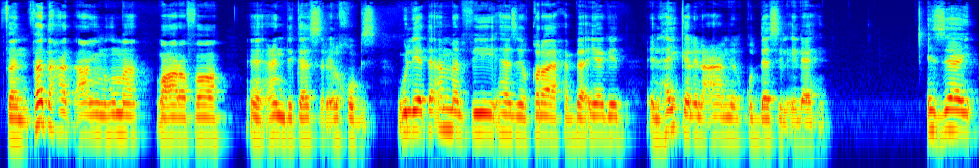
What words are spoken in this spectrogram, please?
فانفتحت أعينهما وعرفاه عند كسر الخبز. واللي يتأمل في هذه القراءة أحباء يجد الهيكل العام للقداس الإلهي. إزاي؟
